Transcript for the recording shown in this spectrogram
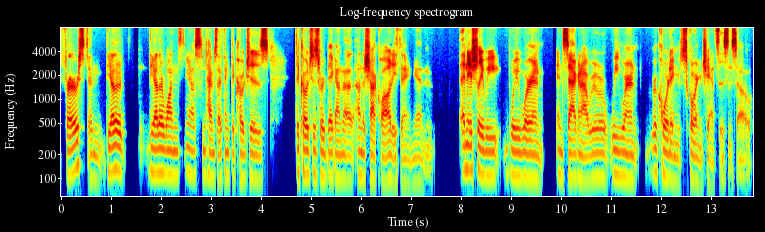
first, and the other the other ones, you know, sometimes I think the coaches the coaches were big on the on the shot quality thing. And initially we we weren't in Saginaw, we were we weren't recording scoring chances. And so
